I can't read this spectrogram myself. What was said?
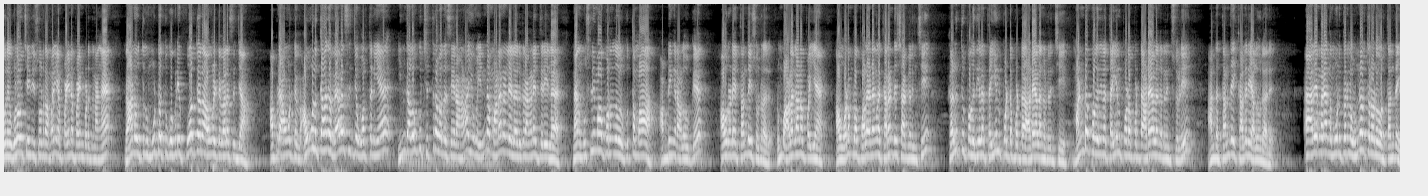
ஒரு உளவு செய்தி சொல்ற மாதிரி என் பையனை பயன்படுத்தினாங்க. ராணுவத்துக்கு மூட்டை தூக்கக்கூடிய போர்ட்டர் அவங்கள்ட்ட வேலை செஞ்சான். அப்படி அவங்கள்ட்ட அவங்களுக்காக வேலை செஞ்ச ஒருத்தனைய இந்த அளவுக்கு சித்திரவதை செய்கிறாங்கன்னா இவங்க என்ன மனநிலையில் இருக்கிறாங்கன்னே தெரியல. நாங்கள் முஸ்லீமாக பிறந்தது ஒரு குத்தமா அப்படிங்கிற அளவுக்கு அவருடைய தந்தை சொல்றாரு. ரொம்ப அழகான பையன். அவன் உடம்புல பல இடங்களில் கரண்ட் ஷாக் இருந்துச்சு. கழுத்து பகுதியில் தையல் போட்டப்பட்ட அடையாளங்கள் இருந்துச்சு. மண்ட பகுதியில் தையல் போடப்பட்ட அடையாளங்கள் இருந்துச்சு சொல்லி அந்த தந்தை கதறி அழுகுறாரு. அதே மாதிரி அந்த மூணு பேரில் இன்னொருத்தரோட ஒரு தந்தை.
